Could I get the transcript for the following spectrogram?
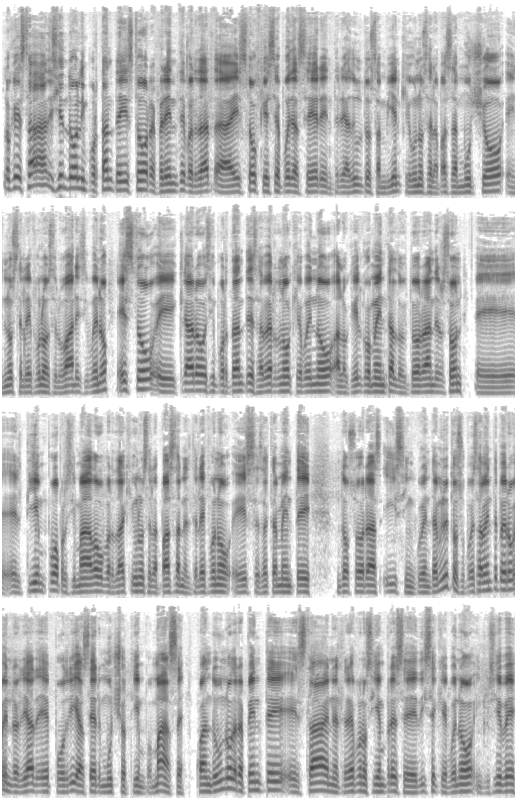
Lo que está diciendo lo importante esto referente, ¿verdad? A esto que se puede hacer entre adultos también, que uno se la pasa mucho en los teléfonos celulares. Y bueno, esto, eh, claro, es importante saber, ¿no? Que bueno, a lo que él comenta, el doctor Anderson, eh, el tiempo aproximado, ¿verdad? Que uno se la pasa en el teléfono es exactamente dos horas y 50 minutos, supuestamente, pero en realidad eh, podría ser mucho tiempo más. Cuando uno de repente está en el teléfono, siempre se dice que, bueno, inclusive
